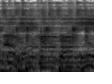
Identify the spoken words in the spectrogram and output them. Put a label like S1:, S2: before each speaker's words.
S1: देखो देखो कोई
